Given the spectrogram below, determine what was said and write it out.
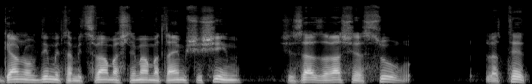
וגם לומדים את המצווה המשלימה 260, שזה אזהרה שאסור לתת,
